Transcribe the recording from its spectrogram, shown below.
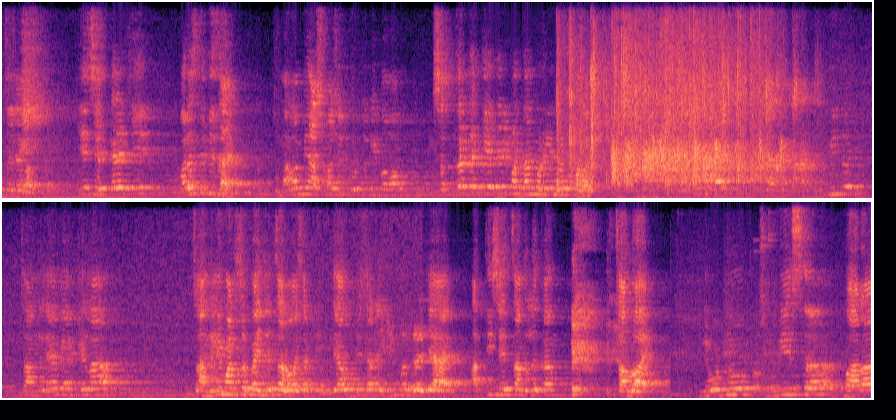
उचलले लागतात हे शेतकऱ्याची परिस्थितीच आहे. तुम्हाला मी आश्वासित करतो की बाबा सत्तर टक्के तरी मतदान पडेल तर तुम्हाला. तुम्ही जर चांगल्या बँकेला चांगली माणसं पाहिजे चालवायसाठी. त्या उद्देशाने ही मंडळ जे आहे अतिशय चांगलं काम चालू आहे. निवडणूक चोवीस बारा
